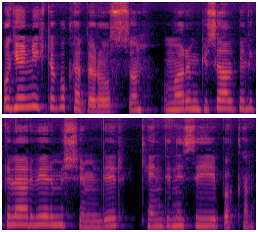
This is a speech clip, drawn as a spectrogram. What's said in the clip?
Bugünlük de bu kadar olsun. Umarım güzel bilgiler vermişimdir. Kendinize iyi bakın.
